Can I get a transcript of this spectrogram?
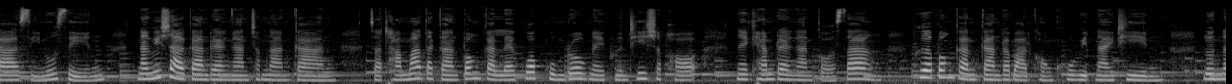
ดาศรีนุศิลป์นักวิชาการแรงงานชำนาญการ จะทำมาตรการป้องกันและควบคุมโรคในพื้นที่เฉพาะ ในแคมป์แรงงานก่อสร้าง เพื่อป้องกันการระบาดของโควิด -19 รณ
